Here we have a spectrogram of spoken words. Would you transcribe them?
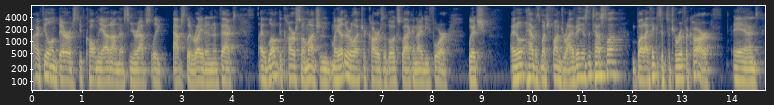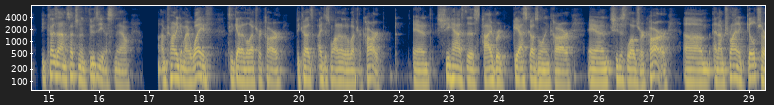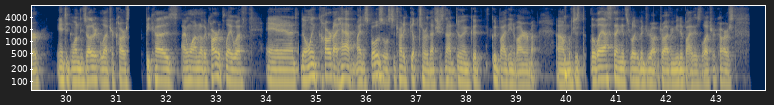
I feel embarrassed. You've called me out on this, and you're absolutely, absolutely right. And in fact, I love the car so much. And my other electric car is a Volkswagen ID4, which I don't have as much fun driving as the Tesla, but I think it's, it's a terrific car. And because I'm such an enthusiast now, I'm trying to get my wife to get an electric car because I just want another electric car. And she has this hybrid gas guzzling car and she just loves her car. Um, and I'm trying to guilt her into one of these other electric cars. because I want another car to play with. And the only card I have at my disposal is to try to guilt her that she's not doing good good by the environment, um, which is the last thing that's really been dri- driving me to buy these electric cars.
